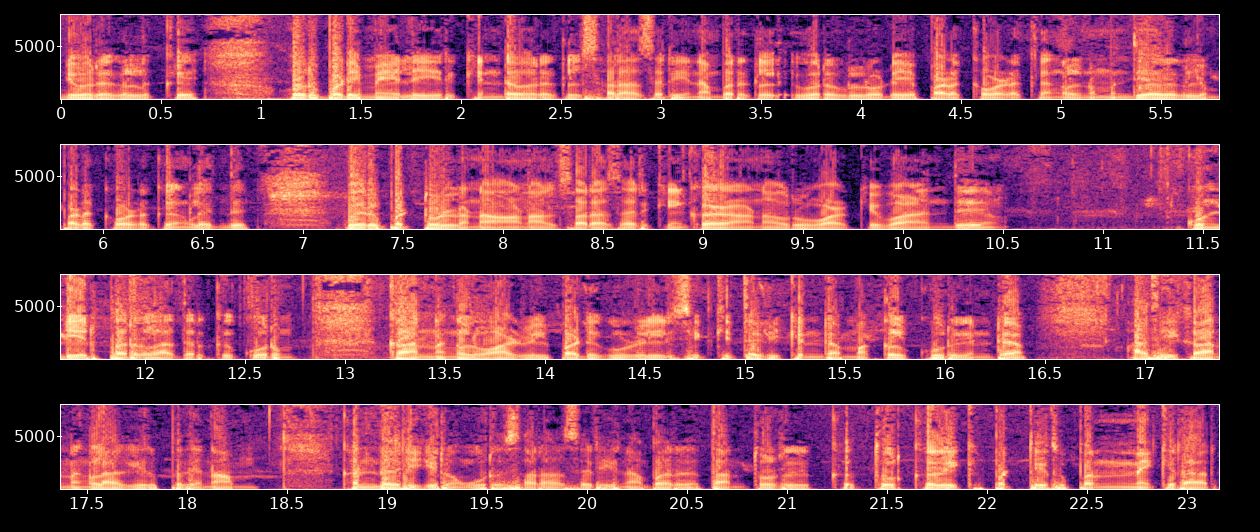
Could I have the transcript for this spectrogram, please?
இவர்களுக்கு ஒரு படி மேலே இருக்கின்றவர்கள் சராசரி நபர்கள் இவர்களுடைய பழக்க வழக்கங்கள் முந்தையவர்களின் பழக்க வழக்கங்களிலிருந்து வேறுபட்டுள்ளன. ஆனால் சராசரிக்கு கீழான ஒரு வாழ்க்கை வாழ்ந்து கொண்டிருப்பார்கள். அதற்கு கூறும் காரணங்கள் வாழ்வில் படுகொழில் சிக்கி தவிக்கின்ற மக்கள் கூறுகின்ற அதிக காரணங்களாக இருப்பதை நாம் கண்டறிகிறோம். ஒரு சராசரி நபர் தான் தோற்கடிக்கப்பட்டிருப்பார் நினைக்கிறார்.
